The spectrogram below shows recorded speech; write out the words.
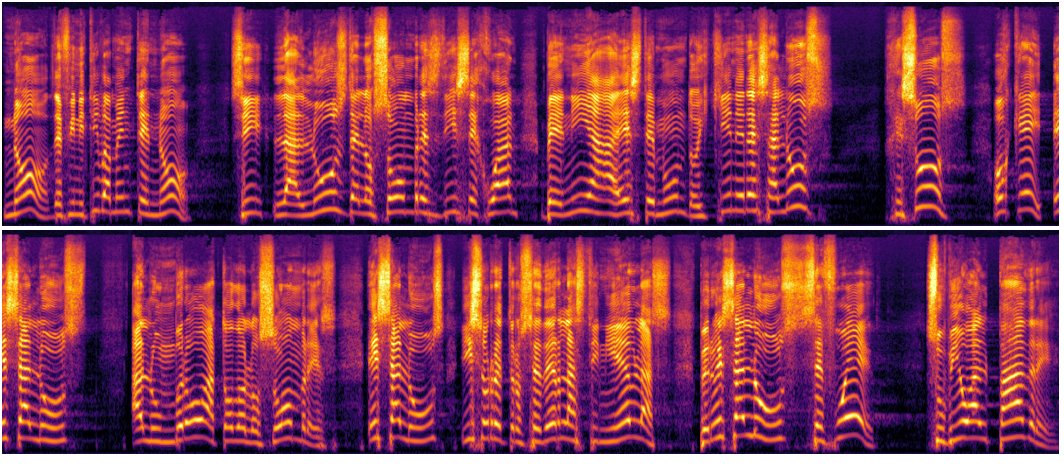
No, definitivamente no. Sí, la luz de los hombres, dice Juan, venía a este mundo. ¿Y quién era esa luz? Jesús. Ok, esa luz alumbró a todos los hombres. Esa luz hizo retroceder las tinieblas, pero esa luz se fue, subió al Padre.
